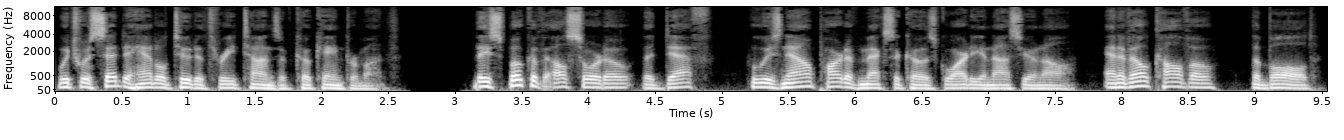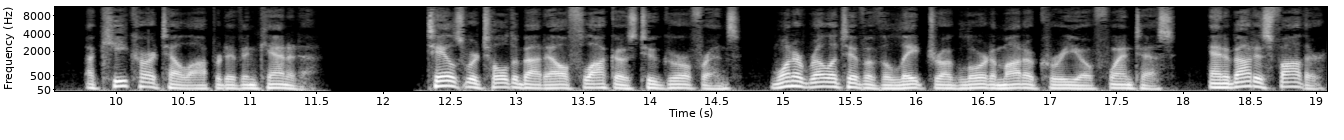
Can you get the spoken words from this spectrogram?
which was said to handle 2 to 3 tons of cocaine per month. They spoke of El Sordo, the deaf, who is now part of Mexico's Guardia Nacional, and of El Calvo, the bald, a key cartel operative in Canada. Tales were told about El Flaco's two girlfriends, one a relative of the late drug lord Amado Carrillo Fuentes, and about his father,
